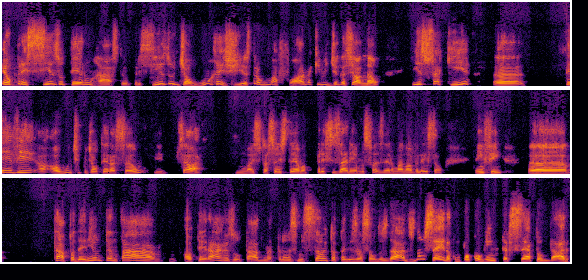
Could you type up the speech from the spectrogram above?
eu preciso ter um rastro, eu preciso de algum registro, alguma forma que me diga assim, ó, não, isso aqui uh, teve algum tipo de alteração e, sei lá, numa situação extrema, precisaremos fazer uma nova eleição. Enfim, uh, tá, poderiam tentar alterar resultado na transmissão e totalização dos dados? Não sei, daqui a um pouco alguém intercepta um dado.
